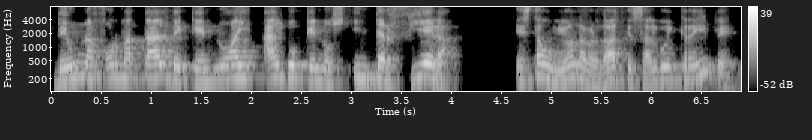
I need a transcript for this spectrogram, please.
de una forma tal de que no hay algo que nos interfiera. Esta unión, la verdad, que es algo increíble.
